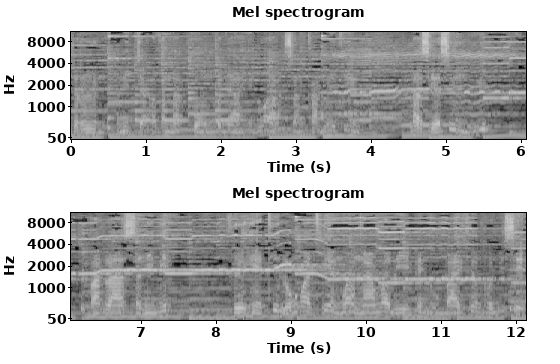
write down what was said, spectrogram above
เจริญอนิจจลักษณะปรงปัญญาเห็น ว่าสังขารไม่เที่ยงละเสียซึ่งวิปาราสนิมิต คือเหตุที่หลงว่าเที่ยงว่างามว่าดีเป็นอุบายเครื่องพ้นวิเศษ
